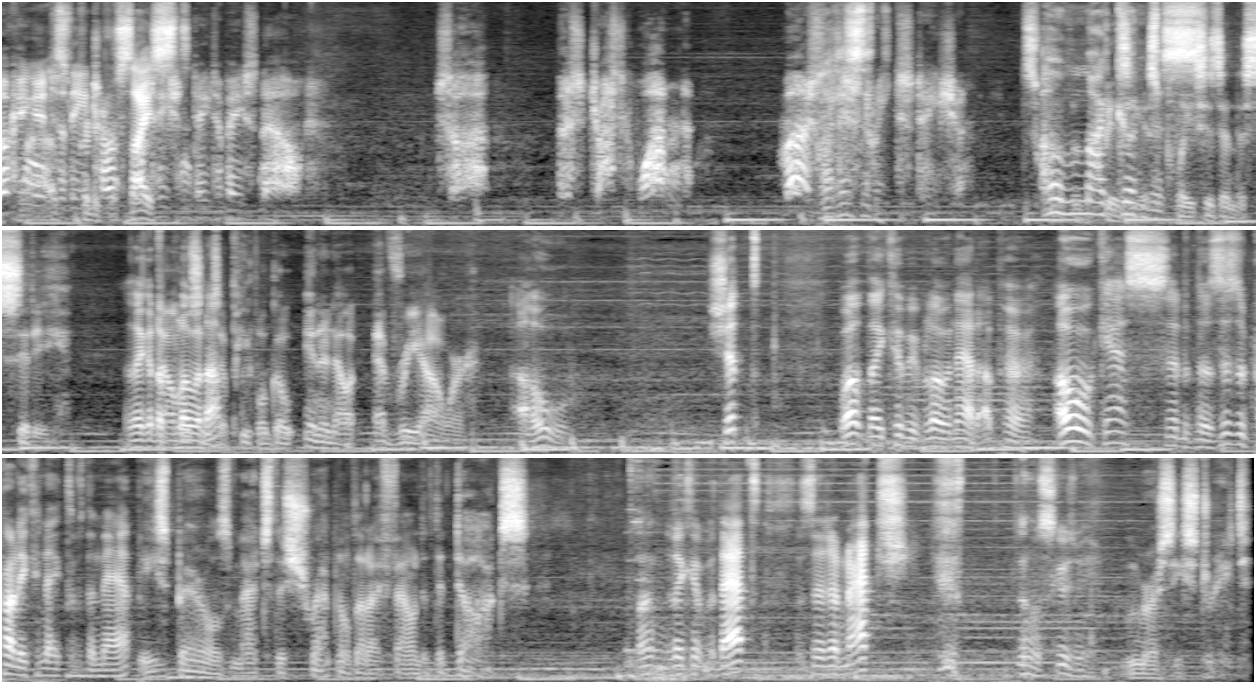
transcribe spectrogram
looking Wow, into the pretty precise. transportation database now. Sir, there's just one. Mercy What is it? Street Station. It's one Oh of the my busiest goodness. places in the city. Are they gonna blow it Thousands up? of people go in and out every hour. Oh. Shit. Well, they could be blowing that up, huh? Oh, gas cylinders. This is probably connected with the map. These barrels match the shrapnel that I found at the docks. I'm looking for that. Is it a match? Oh, excuse me. Mercy Street.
